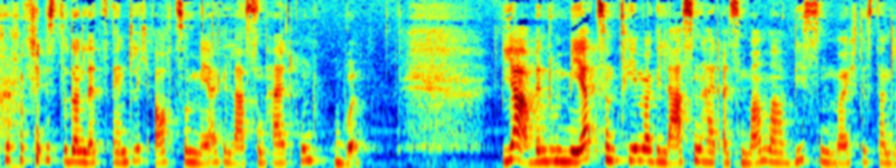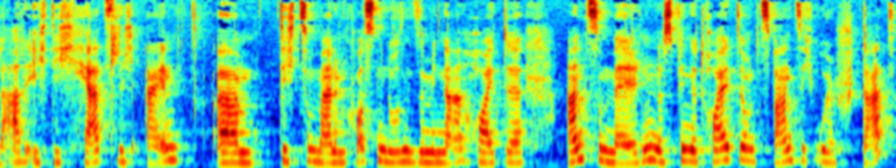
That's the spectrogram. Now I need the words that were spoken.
findest du dann letztendlich auch zu mehr Gelassenheit und Ruhe. Ja, wenn du mehr zum Thema Gelassenheit als Mama wissen möchtest, dann lade ich dich herzlich ein, ähm, dich zu meinem kostenlosen Seminar heute anzumelden. Das findet heute um 20 Uhr statt.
